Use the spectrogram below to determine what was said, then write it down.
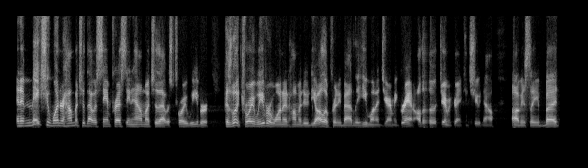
And it makes you wonder how much of that was Sam Presti and how much of that was Troy Weaver. Because look, Troy Weaver wanted Hamidou Diallo pretty badly. He wanted Jerami Grant, although Jerami Grant can shoot now, obviously. But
